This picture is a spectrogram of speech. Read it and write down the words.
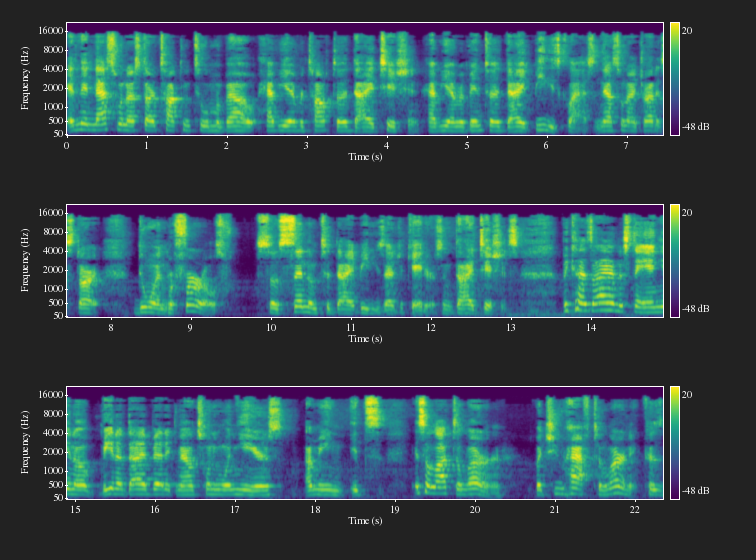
and then that's when I start talking to them about have you ever talked to a dietitian? Have you ever been to a diabetes class? And that's when I try to start doing referrals. So send them to diabetes educators and dietitians. Because I understand, you know, being a diabetic now 21 years, I mean, it's it's a lot to learn, but you have to learn it cuz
